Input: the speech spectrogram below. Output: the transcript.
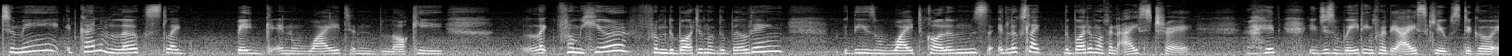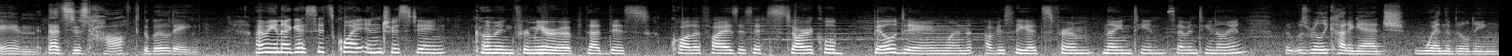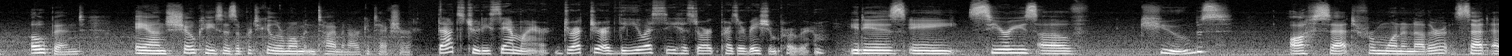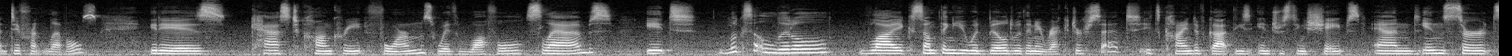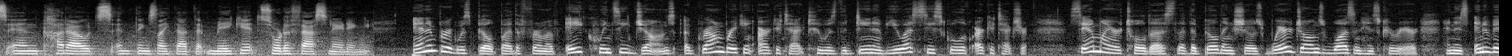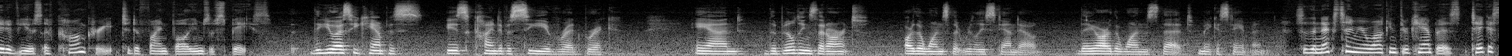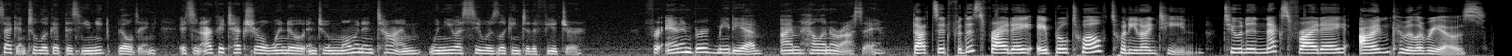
To me, it kind of looks like big and white and blocky. Like from here, from the bottom of the building, these white columns, it looks like the bottom of an ice tray. right? You're just waiting for the ice cubes to go in. That's just half the building. I mean, I guess it's quite interesting coming from Europe that this qualifies as a historical building when obviously it's from 1979. But it was really cutting edge when the building opened and showcases a particular moment in time in architecture. That's Trudi Sandmeier, director of the USC Historic Preservation Program. It is a series of cubes offset from one another, set at different levels. It is cast concrete forms with waffle slabs. It looks a little like something you would build with an erector set. It's kind of got these interesting shapes and inserts and cutouts and things like that that make it sort of fascinating. Annenberg was built by the firm of A. Quincy Jones, a groundbreaking architect who was the dean of USC School of Architecture. Sandmeier told us that the building shows where Jones was in his career and his innovative use of concrete to define volumes of space. The USC campus is kind of a sea of red brick, and the buildings that aren't are the ones that really stand out. They are the ones that make a statement. So the next time you're walking through campus, take a second to look at this unique building. It's an architectural window into a moment in time when USC was looking to the future. For Annenberg Media, I'm Helena Rase. That's it for this Friday, April 12, 2019. Tune in next Friday. I'm Camila Rios.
